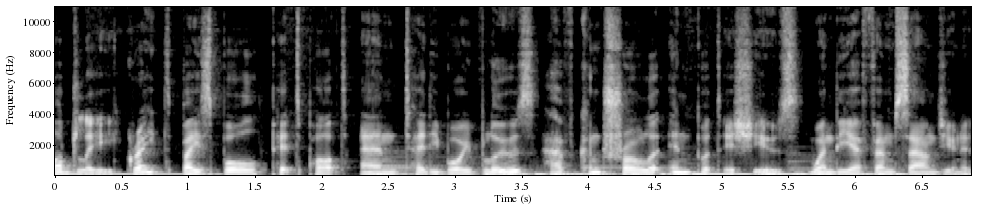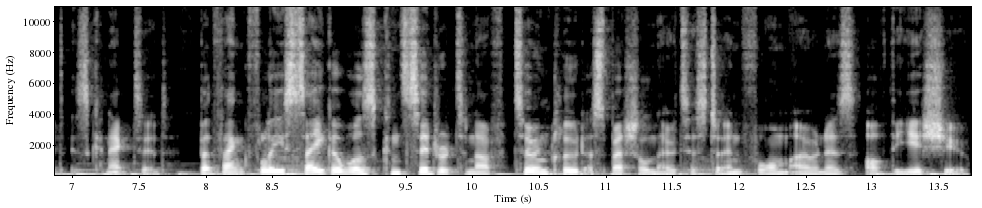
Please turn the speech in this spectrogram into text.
Oddly, Great Baseball, Pit Pot, and Teddy Boy Blues have controller input issues when the FM sound unit is connected. But thankfully, Sega was considerate enough to include a special notice to inform owners of the issue.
